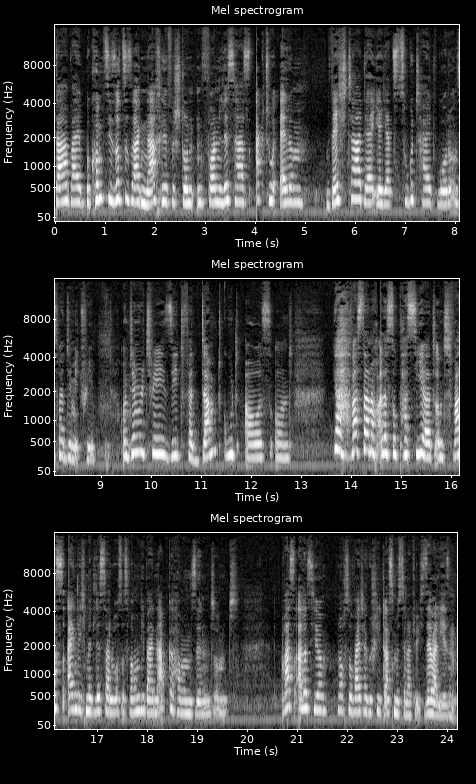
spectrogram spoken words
dabei bekommt sie sozusagen Nachhilfestunden von Lissas aktuellem Wächter, der ihr jetzt zugeteilt wurde, und zwar Dimitri. Und Dimitri sieht verdammt gut aus und ja, was da noch alles so passiert und was eigentlich mit Lissa los ist, warum die beiden abgehauen sind und was alles hier noch so weiter geschieht, das müsst ihr natürlich selber lesen.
